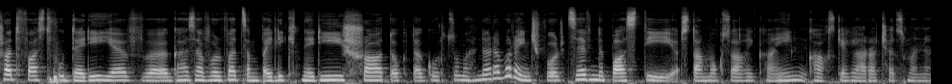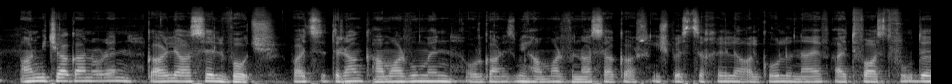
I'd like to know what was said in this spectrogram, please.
շատ ֆաստ ֆուդերի եւ գազավորված ըմպելիքների շատ օգտագործումը հնարավոր է ինչ-որ ձև նպաստի ստամոքս աղիքային քաղցկեղի առաջացմանը։ Անմիջականորեն կարելի ասել ոչ, բայց դրանք համարվում են օրգանիզմի համար վնասակար, ինչպես ծխելը, ալկոհոլը, նաև այդ fast food-ը,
